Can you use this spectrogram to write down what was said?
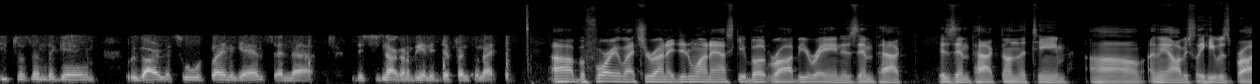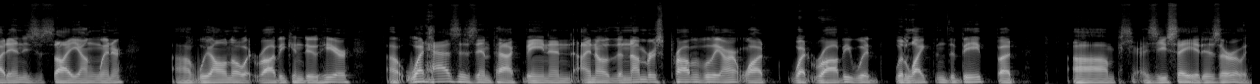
keeps us in the game, regardless who we're playing against, and uh, this is not going to be any different tonight. Uh, before I let you run, I did want to ask you about Robbie Ray and his impact. His impact on the team. Uh, I mean, obviously he was brought in. He's a Cy Young winner. Uh, we all know what Robbie can do here. Uh, what has his impact been? And I know the numbers probably aren't what what Robbie would would like them to be, but um, as you say, it is early.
